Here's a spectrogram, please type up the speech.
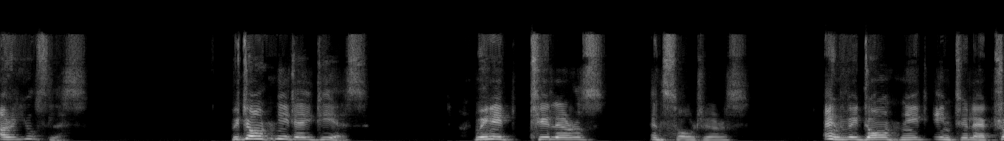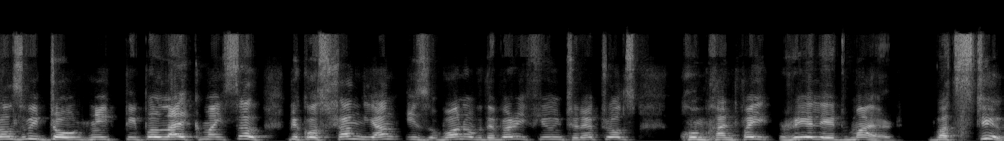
are useless. We don't need ideas. We need tillers and soldiers and we don't need intellectuals. We don't need people like myself because Shang Yang is one of the very few intellectuals whom Han Fei really admired. But still,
